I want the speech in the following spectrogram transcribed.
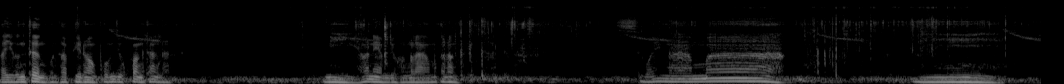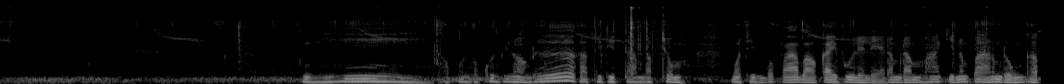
ก็อยู่ข้างเทิงบนครับพี่น้องผมอยู่ฟังทางนั้น นี่เขาแนมอยู่ข้างล่างมันกำลังเกิดสวยงามมากนี่นี่ขอบคุณขอบคุณพี่น้องเด้อครับที่ติดตามรับชมหมดถิ่มปลาปลาเบาไก่ผู้เหล่ๆดำๆหากินน้ำปลาน้ำดงครับ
